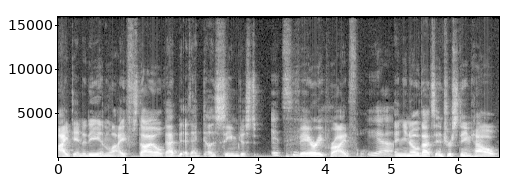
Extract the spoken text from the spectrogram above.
identity and lifestyle. That that does seem just It's very prideful. yeah. And you know, that's interesting how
